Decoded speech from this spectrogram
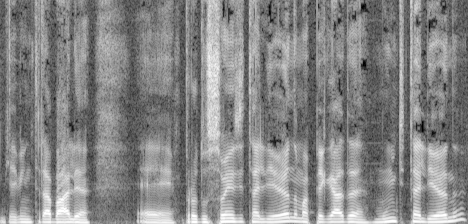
em que a gente trabalha é, produções italianas, uma pegada muito italiana,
